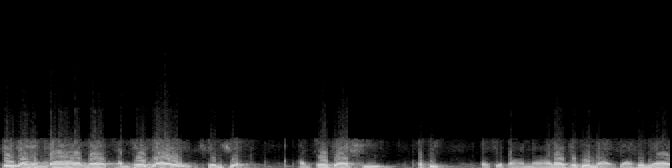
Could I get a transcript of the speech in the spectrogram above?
这张很大啊，那 Ctrl 加全选，Ctrl 加 C copy，我就把它拿到这边来。假设你要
